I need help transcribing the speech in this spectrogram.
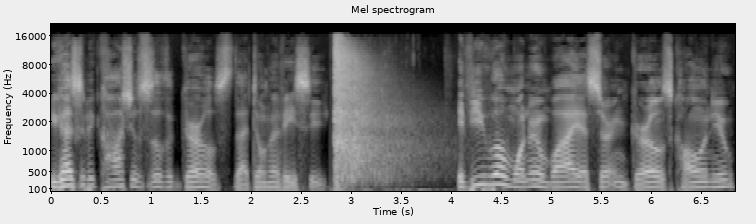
you guys gotta be cautious of the girls that don't have AC. If you are wondering why a certain girl is calling you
